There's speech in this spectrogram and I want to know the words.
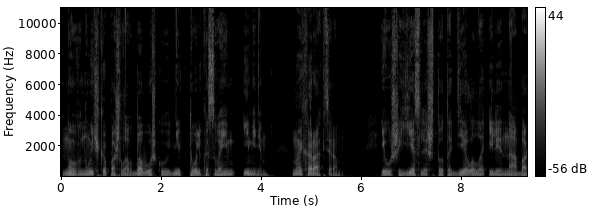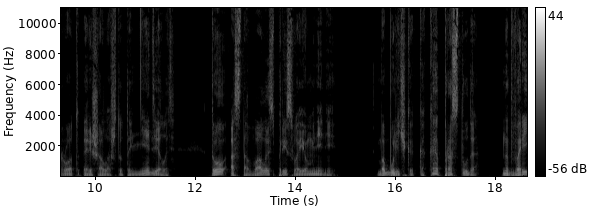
Но внучка пошла в бабушку не только своим именем, но и характером. И уж если что-то делала или наоборот решала что-то не делать, то оставалась при своем мнении. Бабулечка, какая простуда? На дворе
